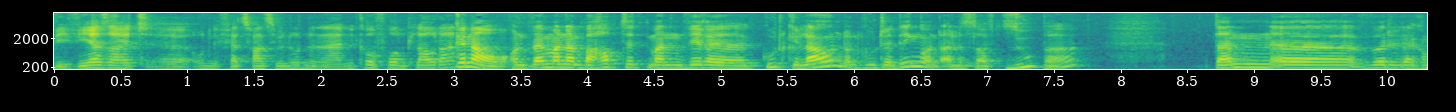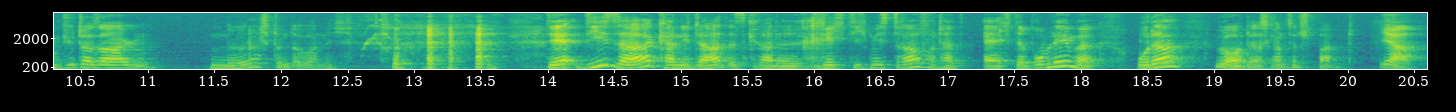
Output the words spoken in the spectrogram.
wie wir seit äh, ungefähr 20 Minuten in einem Mikrofon plaudern. Genau, und wenn man dann behauptet, man wäre gut gelaunt und guter Dinge und alles läuft super, dann äh, würde der Computer sagen, nö, das stimmt aber nicht. Der, dieser Kandidat ist gerade richtig mies drauf und hat echte Probleme. Oder, ja, der ist ganz entspannt. Ja,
